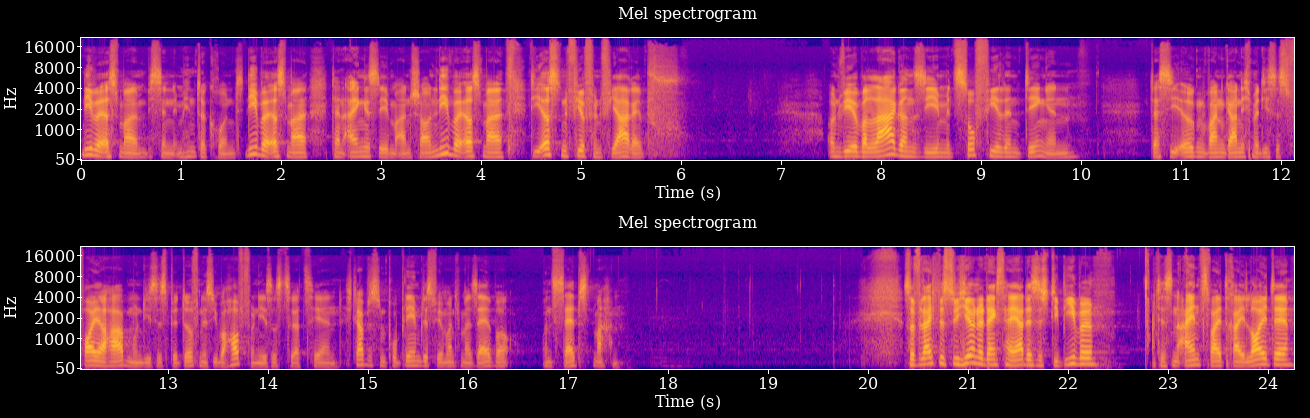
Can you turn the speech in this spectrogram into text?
Lieber erstmal ein bisschen im Hintergrund. Lieber erstmal dein eigenes Leben anschauen. Lieber erstmal die ersten vier, fünf Jahre. Und wir überlagern sie mit so vielen Dingen, dass sie irgendwann gar nicht mehr dieses Feuer haben und dieses Bedürfnis, überhaupt von Jesus zu erzählen. Ich glaube, das ist ein Problem, das wir manchmal selber uns selbst machen. So, vielleicht bist du hier und du denkst, ja, das ist die Bibel, das sind ein, zwei, drei Leute.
